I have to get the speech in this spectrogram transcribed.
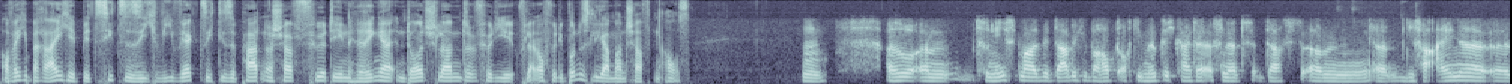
Auf welche Bereiche bezieht sie sich? Wie wirkt sich diese Partnerschaft für den Ringer in Deutschland, für die, vielleicht auch für die Bundesligamannschaften aus? Hm. Also ähm, zunächst mal wird dadurch überhaupt auch die Möglichkeit eröffnet, dass ähm, äh, die Vereine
